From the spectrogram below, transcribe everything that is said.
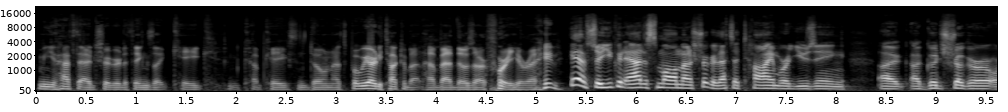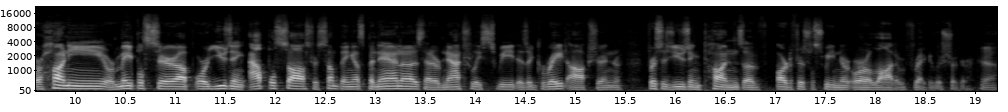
I mean, you have to add sugar to things like cake and cupcakes and donuts, but we already talked about how bad those are for you, right? Yeah, so you can add a small amount of sugar. That's a time where using a, a good sugar or honey or maple syrup or using applesauce or something else, bananas that are naturally sweet is a great option versus using tons of artificial sweetener or a lot of regular sugar. Yeah.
